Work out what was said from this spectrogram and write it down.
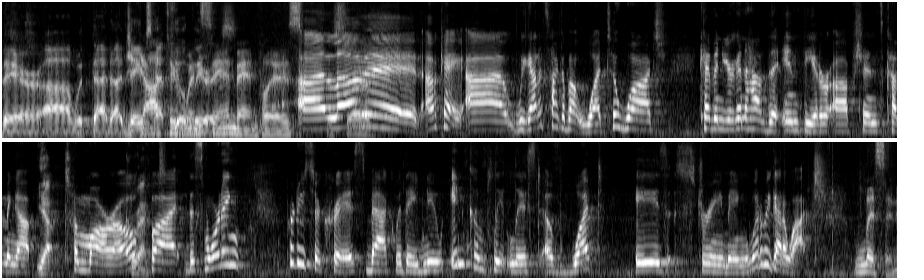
there uh, with that uh, James Got to Hetfield when lyrics. Sandman plays. I love sir. it. Okay, uh, we got to talk about what to watch. Kevin, you're going to have the in theater options coming up Yeah. tomorrow. Correct. But this morning, producer Chris back with a new incomplete list of what is streaming. What do we got to watch? Listen,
